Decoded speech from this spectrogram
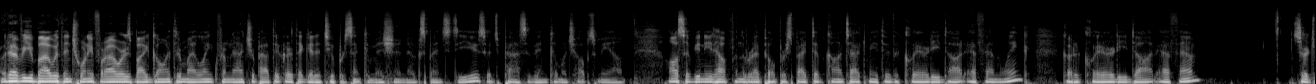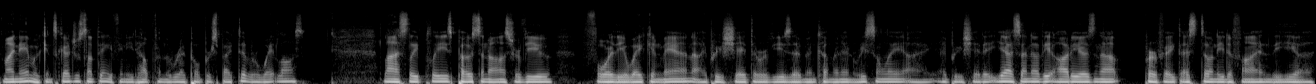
whatever you buy within 24 hours by going through my link from Naturopathic Earth. I get a 2% commission, no expense to you. So it's passive income, which helps me out. Also, if you need help from the red pill perspective, contact me through the clarity.fm link. Go to clarity.fm. Search my name. We can schedule something if you need help from the red pill perspective or weight loss. Lastly, please post an honest review for The Awakened Man. I appreciate the reviews that have been coming in recently. I, appreciate it. Yes, I know the audio is not perfect. I still need to find the uh,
